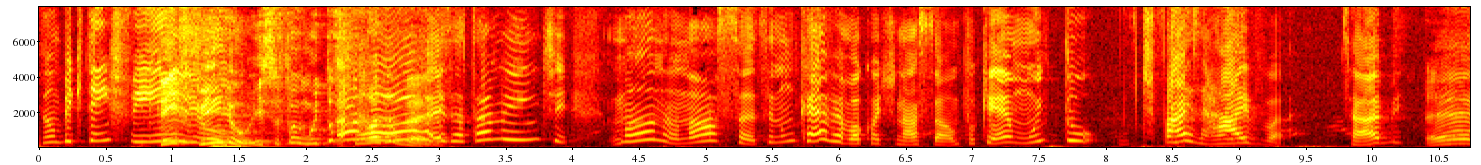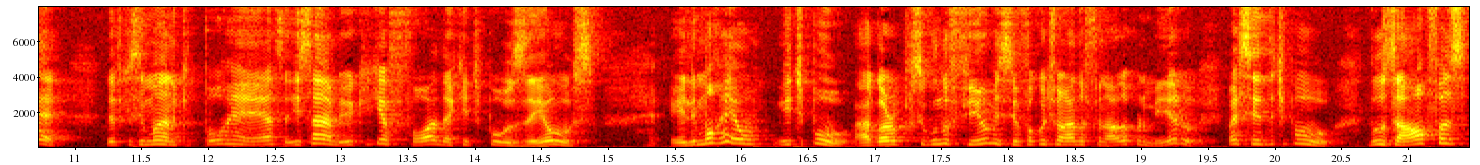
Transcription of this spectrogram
Zumbi que tem filho. Tem filho? Isso foi muito foda, Ah, velho. Exatamente. Mano, nossa, você não quer ver uma continuação, porque é muito. te faz raiva, sabe? É. Eu fiquei assim, mano, que porra é essa? E sabe, o que, que é foda é que, tipo, o Zeus, ele morreu. E, tipo, agora pro segundo filme, se for continuar no final do primeiro, vai ser, tipo, dos alfas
